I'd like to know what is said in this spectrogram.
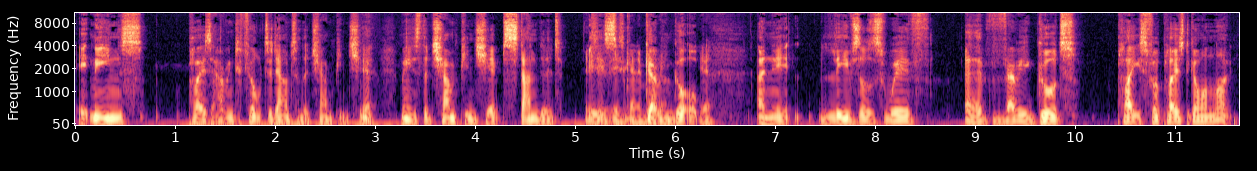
it means players are having to filter down to the Championship. it Means the Championship standard Is- is, is getting going better, up yeah. and it leaves us with a very good place for players to go on loan.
